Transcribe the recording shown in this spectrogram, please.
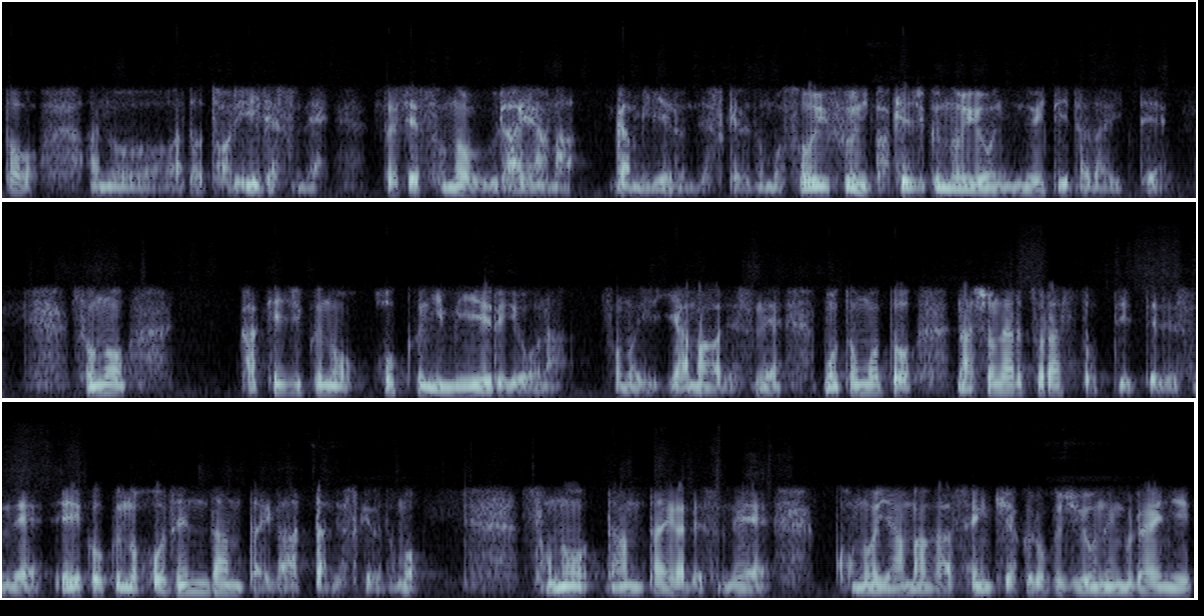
とあのあと鳥居ですね。そしてその裏山が見えるんですけれどもそういうふうに掛け軸のように抜いていただいてその掛け軸の奥に見えるようなその山はですねもともとナショナルトラストって言ってですね英国の保全団体があったんですけれどもその団体がですねこの山が1964年ぐらいに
